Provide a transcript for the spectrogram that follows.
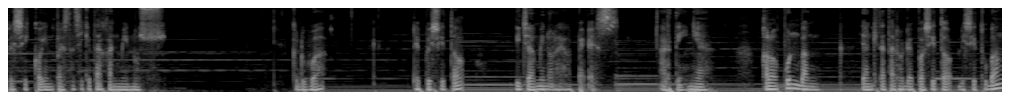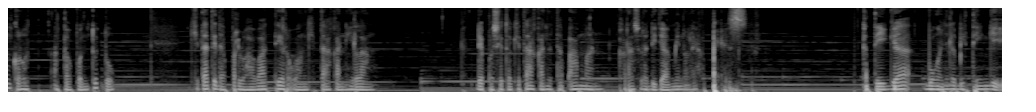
risiko investasi kita akan minus. Kedua, deposito dijamin oleh LPS. Artinya, kalaupun bank yang kita taruh deposito di situ bangkrut ataupun tutup, kita tidak perlu khawatir uang kita akan hilang. Deposito kita akan tetap aman karena sudah dijamin oleh LPS. Ketiga, bunganya lebih tinggi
